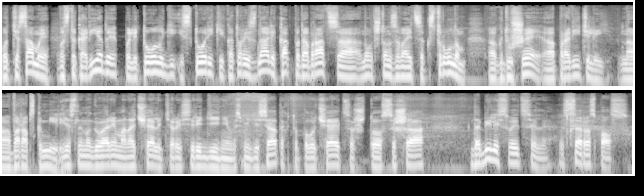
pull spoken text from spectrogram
Вот те самые востоковеды, политологи, историки, которые знали, как подобраться, ну вот что называется, к струнам, а, к душе а, правителей на, в арабском мире. Если мы говорим о начале-середине 80-х, то получается, что США добились своей цели. СССР распался.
